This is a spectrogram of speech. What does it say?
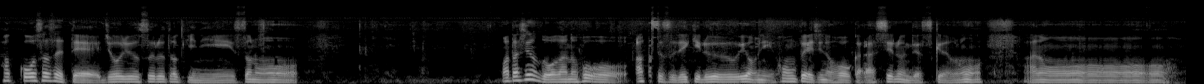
発酵させて蒸留するときに、その、私の動画の方をアクセスできるようにホームページの方からしてるんですけども、あのー、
